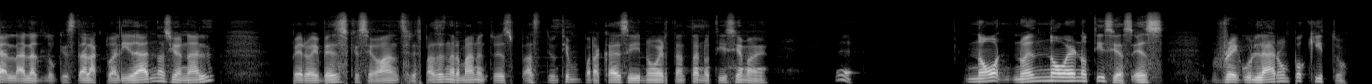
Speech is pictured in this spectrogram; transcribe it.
a la, lo que está la actualidad nacional, pero hay veces que se van, se les pasan hermano, entonces de un tiempo para acá decidí no ver tanta noticia, eh. No, no es no ver noticias, es regular un poquito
